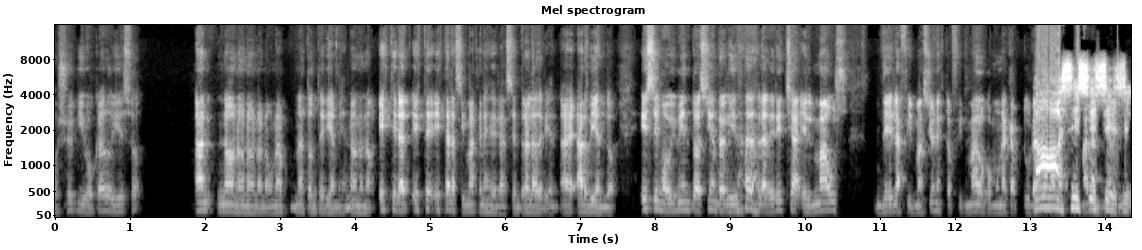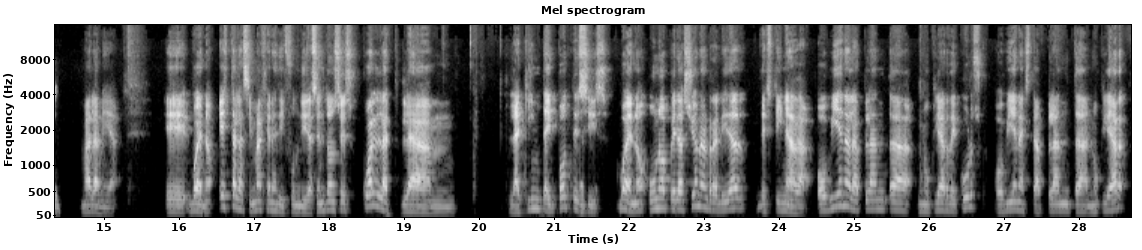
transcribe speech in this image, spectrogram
O yo he equivocado y eso. Ah, no, no, no, no, no, una, tontería mía. No, no, no. Este, este, estas las imágenes de la central ardiendo. Ese movimiento así, en realidad, a la derecha, el mouse de la filmación, esto filmado como una captura. Ah, sí, sí, sí, sí. Mala mía. Eh, bueno, estas las imágenes difundidas. Entonces, ¿cuál la, la, mm, la quinta hipótesis? Bueno, una operación en realidad destinada o bien a la planta nuclear de Kursk o bien a esta planta nuclear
